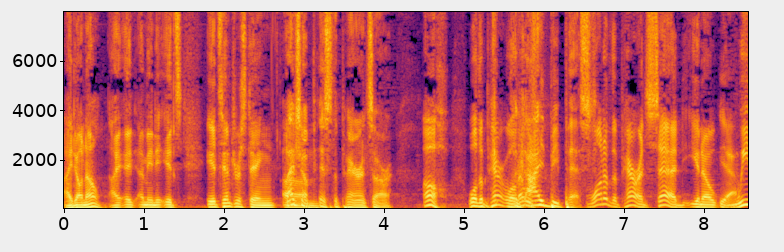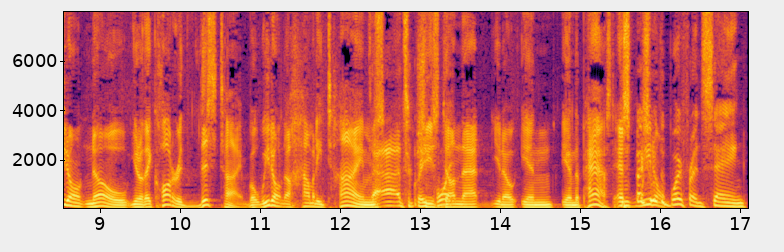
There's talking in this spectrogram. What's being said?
I don't know. I, I- I mean, it's it's interesting. Imagine um, how pissed the parents are. Oh, well, the parent. Well, was- I'd be pissed. One of the parents said, you know, Yeah. we don't know. You know, they caught her this time, but we don't know how many times Ah, that's a great she's point. done that. You know, in in the past, and Especially with the boyfriend saying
